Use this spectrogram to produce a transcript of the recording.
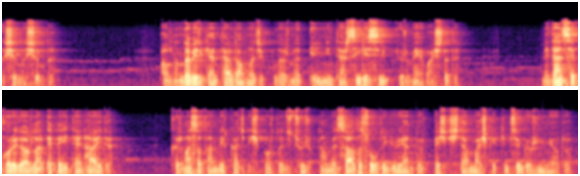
ışıl ışıldı. Alnında biriken ter damlacıklarını elinin tersiyle silip yürümeye başladı. Nedense koridorlar epey tenhaydı. Kırma satan birkaç işportacı çocuktan ve sağda solda yürüyen dört beş kişiden başka kimse görünmüyordu.''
